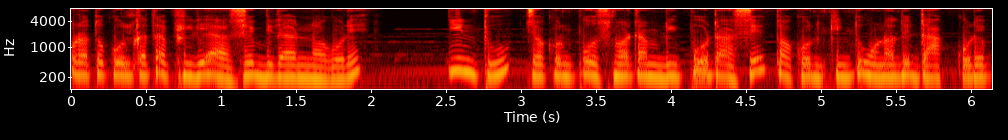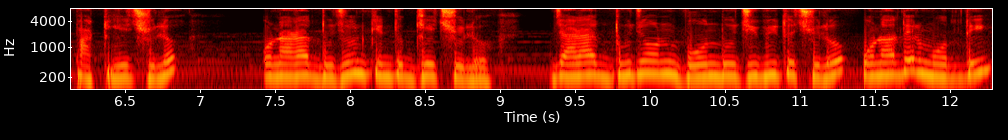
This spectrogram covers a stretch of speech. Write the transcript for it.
ওরা তো কলকাতা ফিরে আসে বিধাননগরে। কিন্তু যখন পোস্টমর্টম রিপোর্ট আসে, তখন কিন্তু ওনাদের ডাক করে পাঠিয়েছিল। ওনারা দুজন কিন্তু গেছিল। যারা দুজন বন্ধু জীবিত ছিল, ওনাদের মধ্যেই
